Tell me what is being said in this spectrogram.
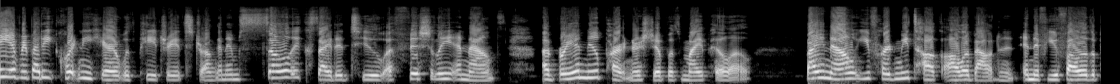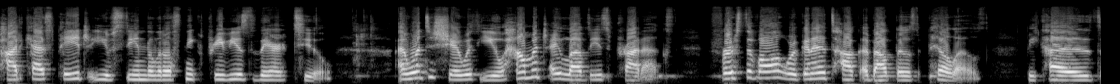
Hey everybody, Courtney here with Patriot Strong, and I'm so excited to officially announce a brand new partnership with My Pillow. By now, you've heard me talk all about it, and if you follow the podcast page, you've seen the little sneak previews there too. I want to share with you how much I love these products. First of all, we're going to talk about those pillows because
